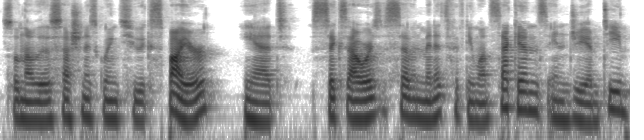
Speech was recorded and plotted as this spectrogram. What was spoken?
So now the session is going to expire at 6 hours, 7 minutes, 51 seconds in GMT.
